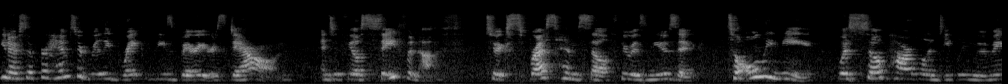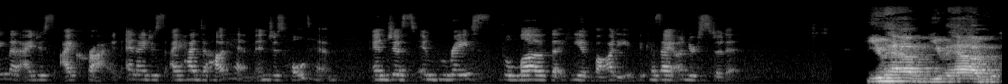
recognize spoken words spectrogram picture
you know, so for him to really break these barriers down and to feel safe enough to express himself through his music to only me was so powerful and deeply moving that I just I cried and I just I had to hug him and just hold him and just embrace the love that he embodied because I understood it. You have you have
